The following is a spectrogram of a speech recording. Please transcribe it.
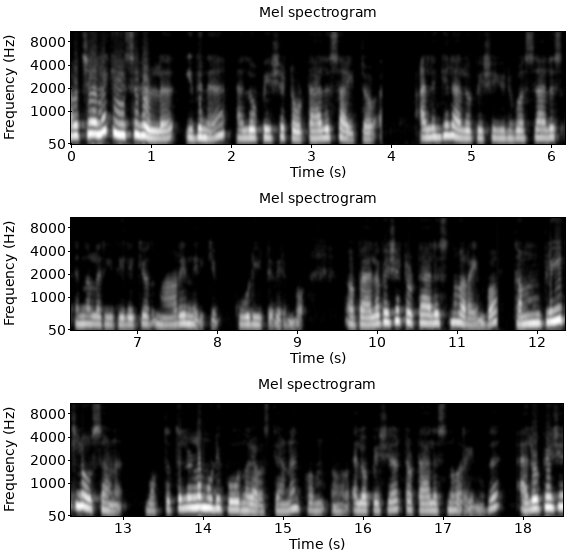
അപ്പൊ ചില കേസുകളിൽ ഇതിന് അലോപേഷ്യ ടോട്ടാലിസ് ആയിട്ടോ അല്ലെങ്കിൽ അലോപേഷ്യ യൂണിവേഴ്സാലിസ് എന്നുള്ള രീതിയിലേക്കോ അത് മാറിയെന്നിരിക്കും കൂടിയിട്ട് വരുമ്പോൾ. അപ്പോൾ അലോപേഷ്യ ടോട്ടാലിസ് എന്ന് പറയുമ്പോൾ കംപ്ലീറ്റ് ലോസ് ആണ് മൊത്തത്തിലുള്ള മുടി പോകുന്ന ഒരു അവസ്ഥയാണ് അലോപേഷ്യ ടൊട്ടാലസ് എന്ന് പറയുന്നത്. അലോപേഷ്യ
